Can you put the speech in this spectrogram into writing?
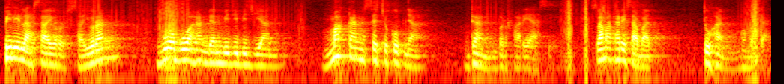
Pilihlah sayur-sayuran, buah-buahan dan biji-bijian, makan secukupnya dan bervariasi. Selamat hari Sabat. Tuhan memberkati.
